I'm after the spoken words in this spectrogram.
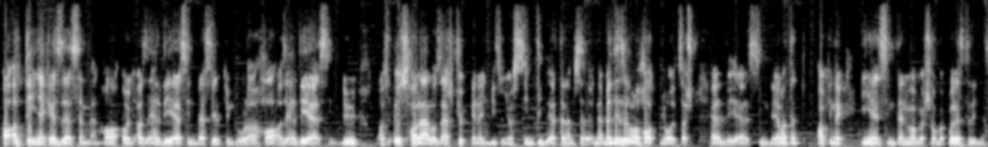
A, a tények ezzel szemben, ha hogy az LDL szint beszéltünk róla, ha az LDL szint nő, az összhalálozás csökken egy bizonyos szintig értelemszerűen nem. Ez a 6-8-as LDL szintnél van, tehát akinek ilyen szinten magasabb a koleszterin, az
